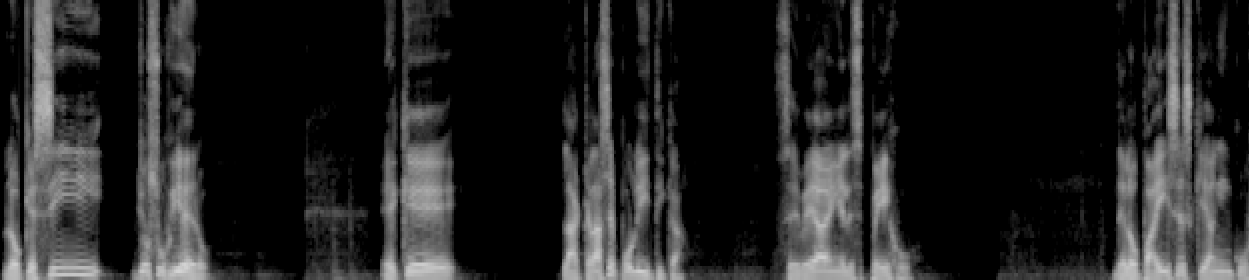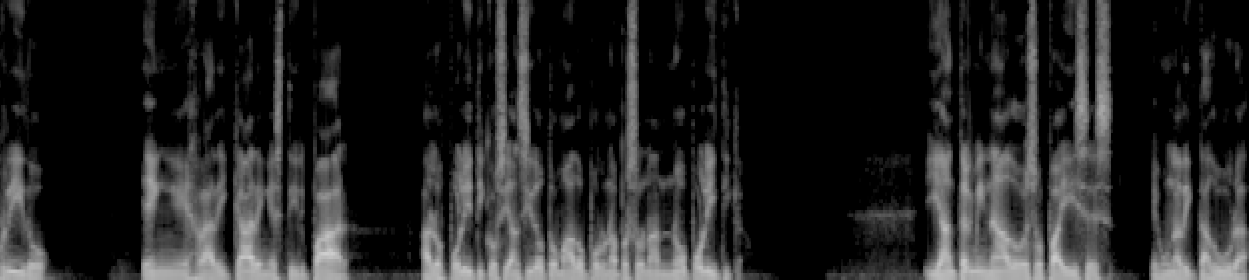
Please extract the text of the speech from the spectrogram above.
Lo que sí yo sugiero es que la clase política se vea en el espejo de los países que han incurrido en erradicar, en estirpar a los políticos y han sido tomados por una persona no política. Y han terminado esos países en una dictadura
